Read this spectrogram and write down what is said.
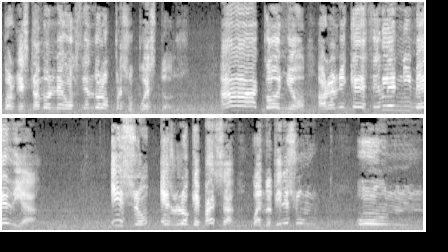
Porque estamos negociando los presupuestos. ¡Ah, coño! Ahora no hay que decirle ni media. Eso es lo que pasa cuando tienes un, un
